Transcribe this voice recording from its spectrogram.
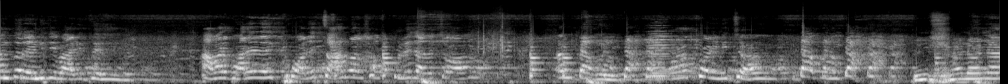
যন্ত্র এনেছি বাড়িতে আমার ঘরের এই ঘরের চাল সব খুলে যাবে, চল। আমি দাবনি দা অনেক করিনি, চল। তা দা শোনো না।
